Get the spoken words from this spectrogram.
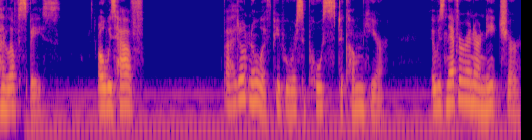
I love space. Always have. But I don't know if people were supposed to come here. It was never in our nature.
